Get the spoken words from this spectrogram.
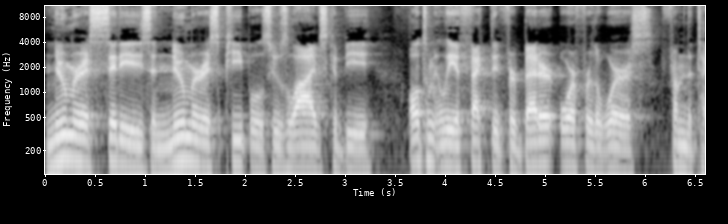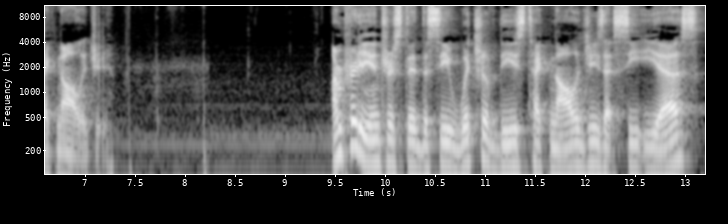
numerous cities and numerous peoples whose lives could be ultimately affected for better or for the worse from the technology. I'm pretty interested to see which of these technologies at CES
